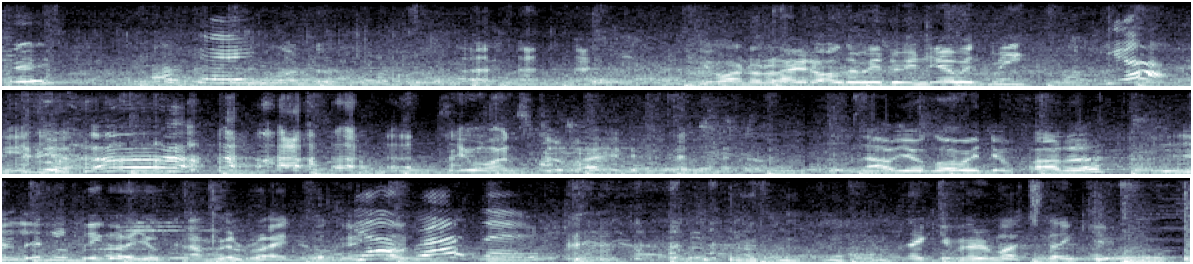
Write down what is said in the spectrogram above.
okay? Okay. Wonderful. you want to ride all the way to India with me? Yeah. India? Ah! she wants to ride. now you go with your father, a little bigger you come, we'll ride, okay? Yeah, brother. Thank you very much, thank you.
